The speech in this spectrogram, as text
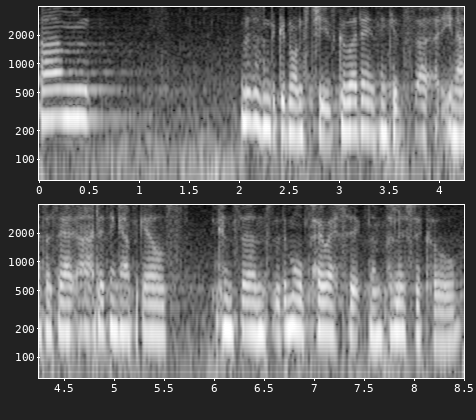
Um, this isn't a good one to choose because I don't think it's, uh, you know, as I say, I, I, don't think Abigail's concerns they're more poetic than political.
